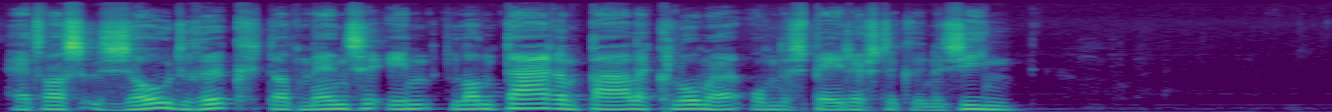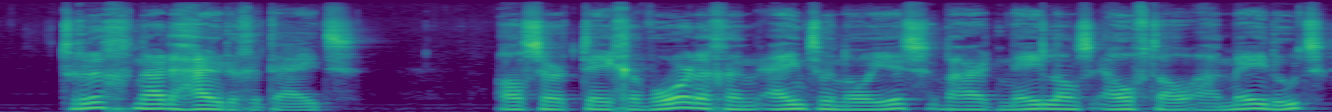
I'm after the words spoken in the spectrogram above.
Het was zo druk dat mensen in lantaarnpalen klommen om de spelers te kunnen zien. Terug naar de huidige tijd. Als er tegenwoordig een eindtoernooi is waar het Nederlands elftal aan meedoet,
